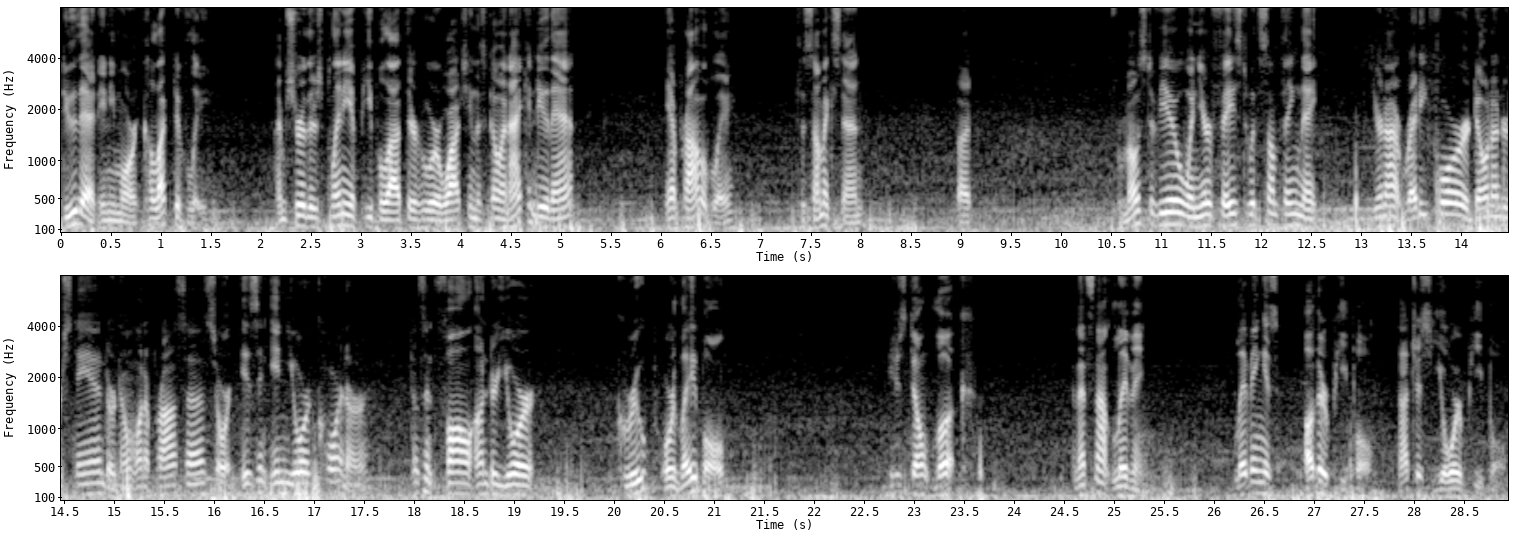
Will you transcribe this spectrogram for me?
do that anymore collectively. I'm sure there's plenty of people out there who are watching this going, I can do that. Yeah, probably to some extent. But for most of you, when you're faced with something that you're not ready for or don't understand or don't want to process or isn't in your corner, doesn't fall under your group or label, you just don't look. And that's not living. Living is other people, not just your people.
